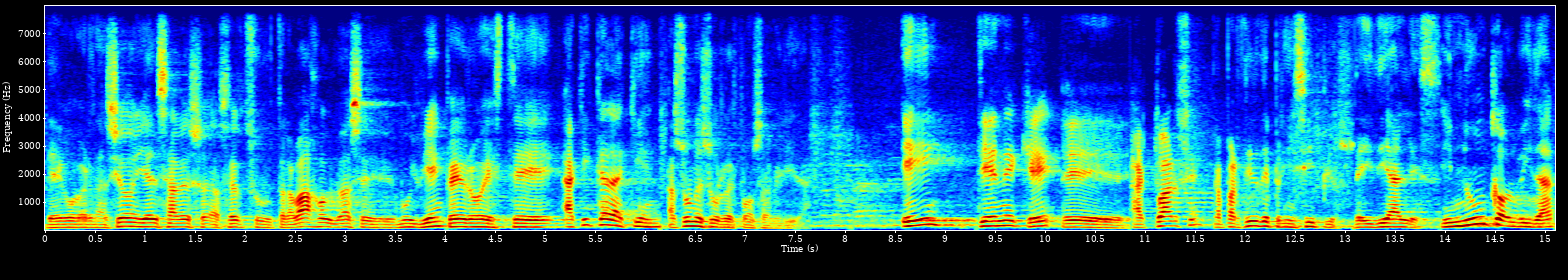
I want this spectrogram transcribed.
de, gobernación y él sabe hacer su trabajo y lo hace muy bien, pero este, aquí cada quien asume su responsabilidad y tiene que eh, actuarse a partir de principios, de ideales y nunca olvidar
